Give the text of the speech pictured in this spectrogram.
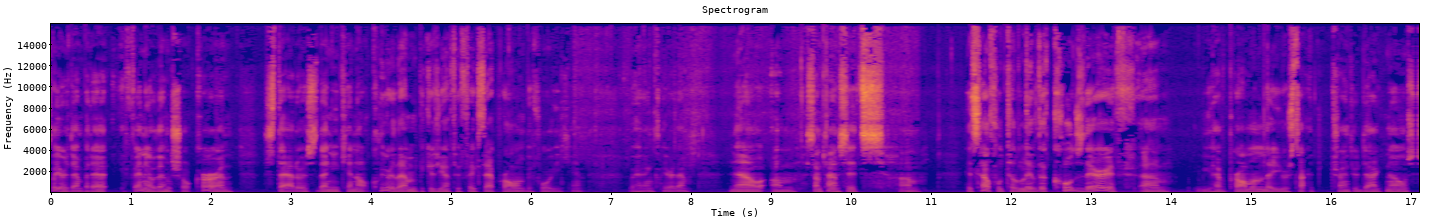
clear them. But uh, if any of them show current status, then you cannot clear them because you have to fix that problem before you can go ahead and clear them. Now, um, sometimes it's um, it's helpful to leave the codes there if um, you have a problem that you're trying to diagnose,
